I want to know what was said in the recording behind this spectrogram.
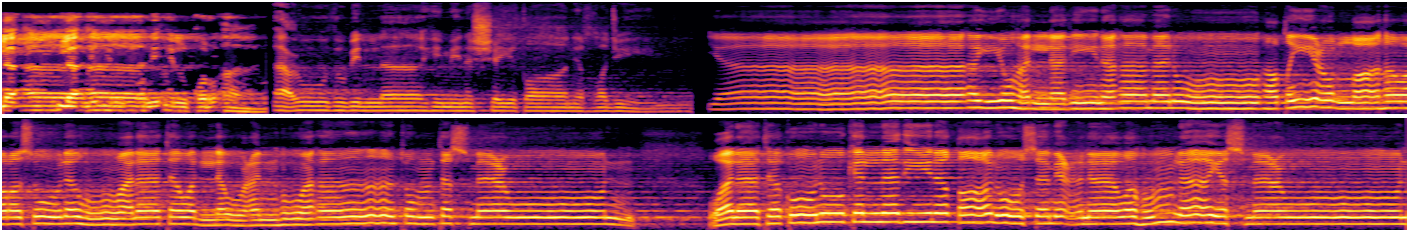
لآن القرآن. أ ع و ذ ب ا ل ل ه من ا ل ش ي ط ا ن ا ل ج ي م يا أيها الذين آمنوا أطيعوا الله ورسوله ولا تولوا عنه وأنتم تسمعون. ولا تكونوا كالذين قالوا سمعنا وهم لا يسمعون.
